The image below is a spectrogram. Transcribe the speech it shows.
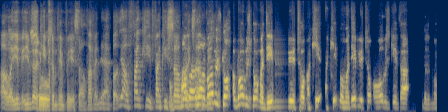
Oh, well, you've, got- you've got to keep something for yourself, haven't you? But, yeah, thank you. Thank you so I've, much. no, I've be- always got. I've always got my debut top. I keep. I keep. Well, my debut top. I always gave that. With my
